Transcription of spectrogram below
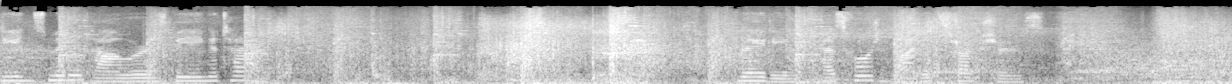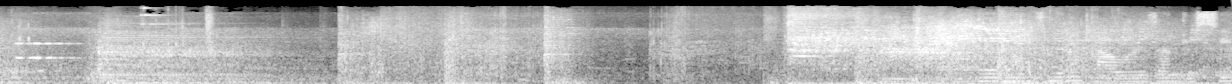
Radiant's middle tower is being attacked. Radiant has fortified its structures. Radiant's middle tower is under siege.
